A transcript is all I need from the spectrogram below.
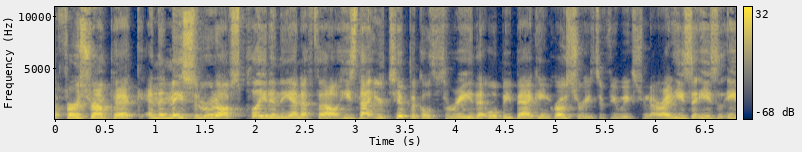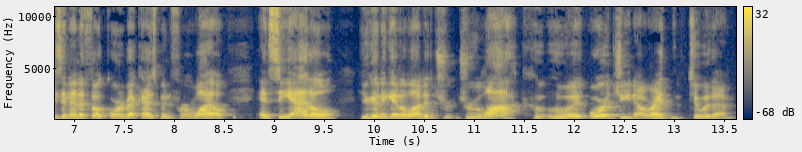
a first round pick, and then Mason Rudolph's played in the NFL. He's not your typical three that will be bagging groceries a few weeks from now, right? He's a, he's he's an NFL quarterback, has been for a while. In Seattle, you're going to get a lot of Drew, Drew Lock, who, who or Geno, right? Mm-hmm. Two of them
